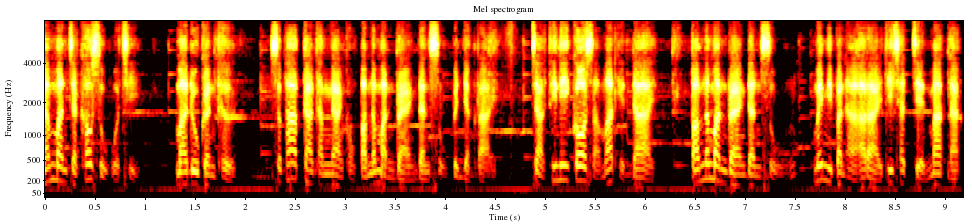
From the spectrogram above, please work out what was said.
น้ำมันจะเข้าสู่หัวฉีด มาดูกันเถิดสภาพการทำงานของปั๊มน้ำมันแรงดันสูงเป็นอย่างไร จากที่นี่ก็สามารถเห็นได้ ปั๊มน้ำมันแรงดันสูง ไม่มีปัญหาอะไรที่ชัดเจนมากนัก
